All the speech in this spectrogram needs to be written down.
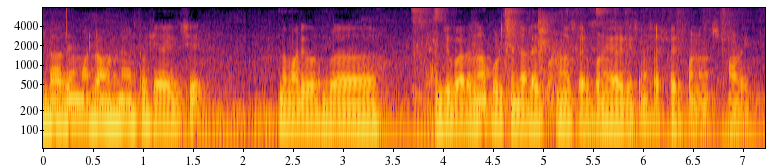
எல்லாத்தையும் மட்டன் மட்டனே எடுத்து ரெடி ஆகிடுச்சு இந்த மாதிரி ஒரு செஞ்சு பாருங்கள் பிடிச்சிருந்தா லைக் பண்ணுங்கள் ஷேர் பண்ணுங்கள் யாருக்கு சப்ஸ்கிரைப் பண்ணுங்கள் அஸ்ஸலாமு வலைக்கம்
